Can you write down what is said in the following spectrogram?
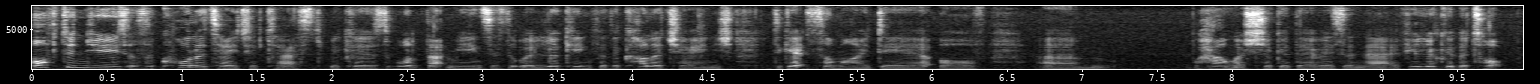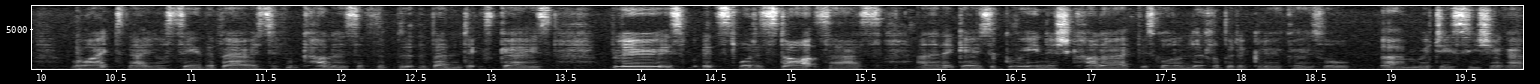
often used as a qualitative test because what that means is that we're looking for the colour change to get some idea of um, how much sugar there is in there. If you look at the top right there you'll see the various different colours of the, the Benedict's goes. Blue is it's what it starts as and then it goes a greenish colour if it's got a little bit of glucose or um, reducing sugar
